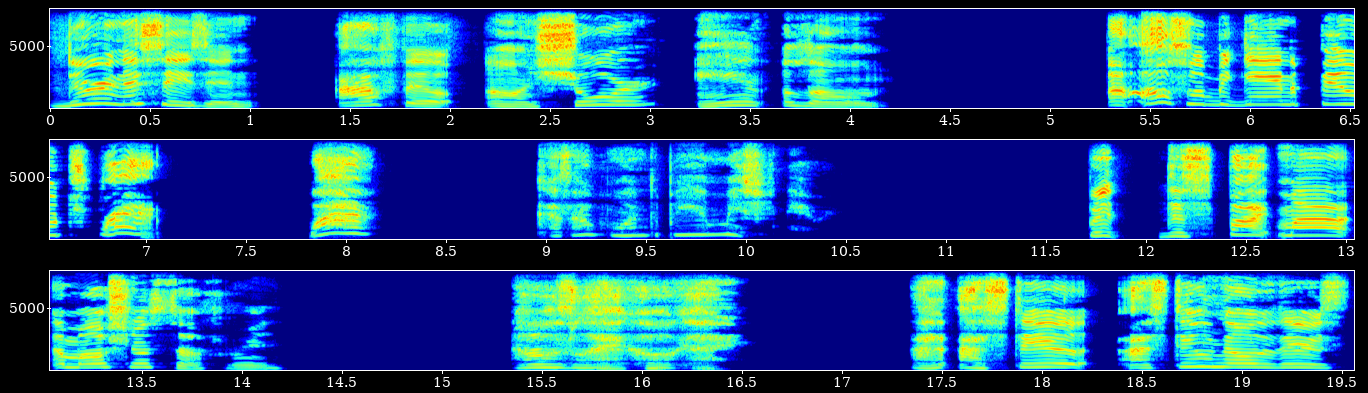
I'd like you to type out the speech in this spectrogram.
During this season, I felt unsure and alone. I also began to feel trapped. Why? Because I wanted to be a missionary. But despite my emotional suffering, I was like, okay, I, I still, I still know that there's,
